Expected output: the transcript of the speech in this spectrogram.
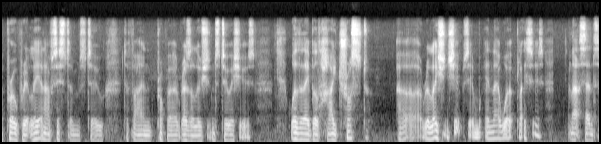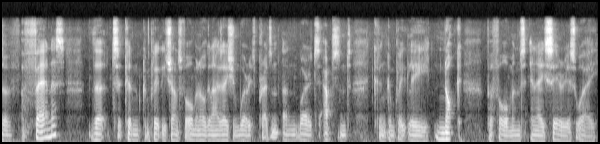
appropriately and have systems to to find proper resolutions to issues, whether they build high trust uh, relationships in in their workplaces, that sense of, fairness that can completely transform an organisation where it's present and where it's absent can completely knock performance in a serious way.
